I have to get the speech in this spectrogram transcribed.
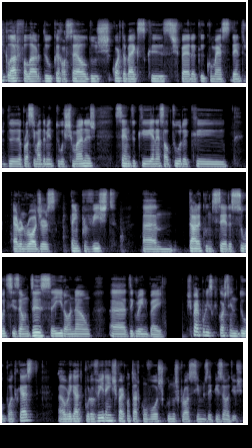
E, claro, falar do carrossel dos quarterbacks que se espera que comece dentro de aproximadamente duas semanas, sendo que é nessa altura que Aaron Rodgers tem previsto um, dar a conhecer a sua decisão de sair ou não uh, de Green Bay. Espero por isso que gostem do podcast. Uh, obrigado por ouvirem. Espero contar convosco nos próximos episódios.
